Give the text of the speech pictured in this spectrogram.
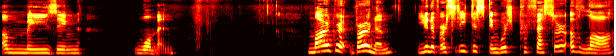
amazing woman. Margaret Burnham, University Distinguished Professor of Law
